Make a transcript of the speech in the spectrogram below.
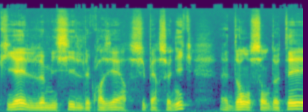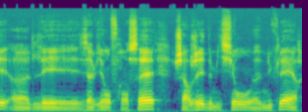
qui est le missile de croisière supersonique euh, dont sont dotés euh, les avions français chargés de missions nucléaires.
